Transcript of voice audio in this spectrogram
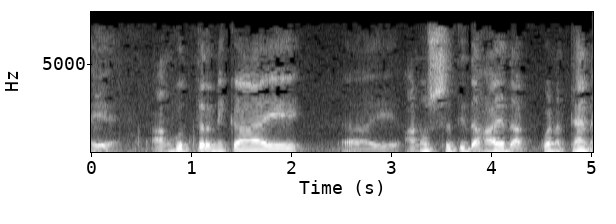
ඒ අංගුත්තරනිකායේ අනුස්සති දහය දක්වන තැන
